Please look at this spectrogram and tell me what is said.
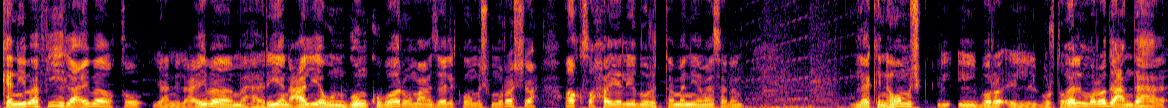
كان يبقى فيه لعيبة قو يعني لعيبة مهاريا عالية ونجوم كبار ومع ذلك هو مش مرشح. أقصى حاجة ليه دور الثمانيه مثلا. لكن هو مش البر... البرتغال المرة دي عندها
